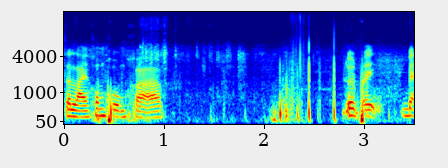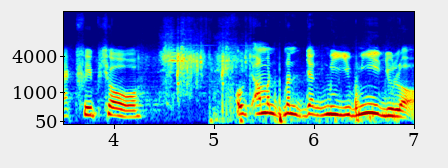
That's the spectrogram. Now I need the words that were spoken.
สไลด์คมๆครับ เดินไปแบ็กฟลิปโชว์โอ้ยอะมันมันยังมีมีดอยู่เหรอ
